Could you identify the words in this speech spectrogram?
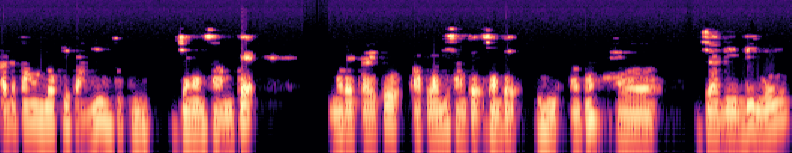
ada tanggung jawab di kami untuk jangan sampai mereka itu apalagi sampai sampai hmm, apa eh, jadi bingung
